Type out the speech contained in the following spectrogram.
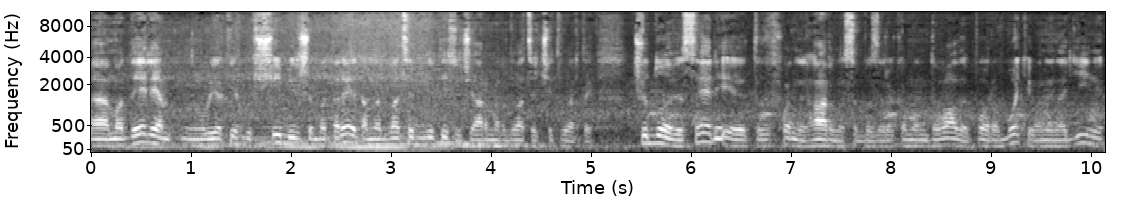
е, моделі, у яких ще більше батареї, там на 22 тисячі Armor 24. Чудові серії, телефони гарно себе зарекомендували по роботі, вони надійні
